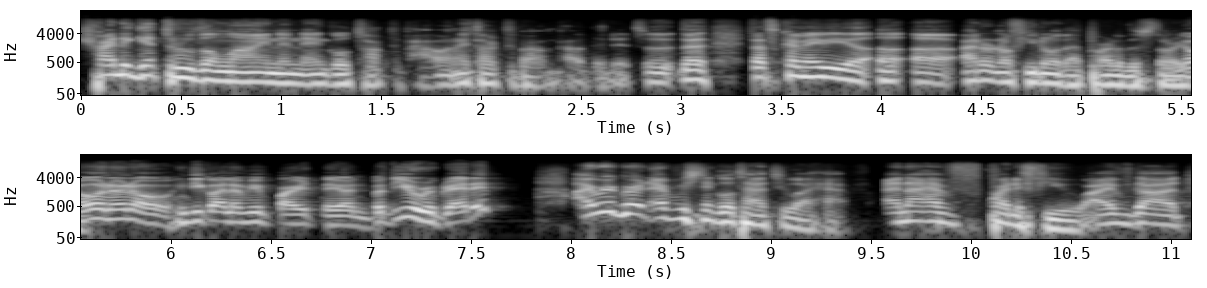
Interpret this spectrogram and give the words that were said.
try to get through the line and then go talk to Pau." And I talked to Pau, and Pau did it. So that, that's kind of maybe a, a, a, I don't know if you know that part of the story. No, no, no. Hindi ko alam yung part na yun. But do you regret it? I regret every single tattoo I have. And I have quite a few. I've got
